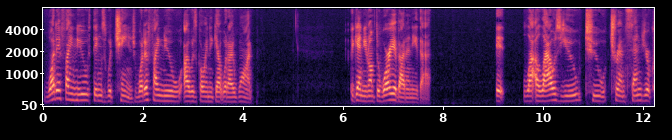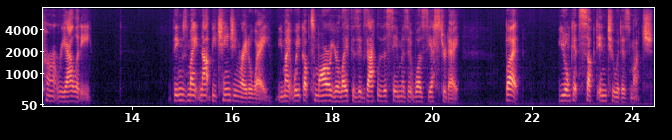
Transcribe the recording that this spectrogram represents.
What if i knew things would change? What if i knew i was going to get what i want again you don't have to worry about any of that it allows you to transcend your current reality things might not be changing right away. You might wake up tomorrow, your life is exactly the same as it was yesterday but you don't get sucked into it as much.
